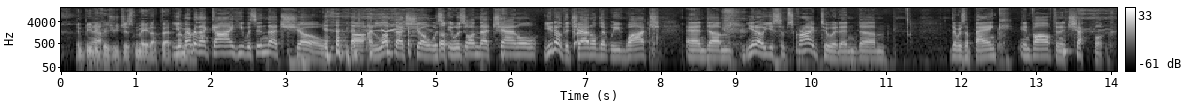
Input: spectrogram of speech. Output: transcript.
and B, Yeah. because you just made up that You remember that guy? He was in that show. Uh, I love that show. It was it was on that channel? You know the channel that we watch, and um, you know you subscribe to it, and um, there was a bank involved and a checkbook.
